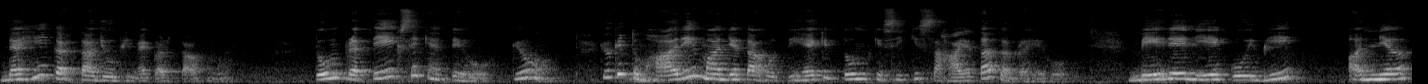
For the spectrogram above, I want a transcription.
नहीं करता जो भी मैं करता हूँ। तुम प्रत्येक से कहते हो, क्यों? क्योंकि तुम्हारी मान्यता होती है कि तुम किसी की सहायता कर रहे हो। मेरे लिए कोई भी अन्य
